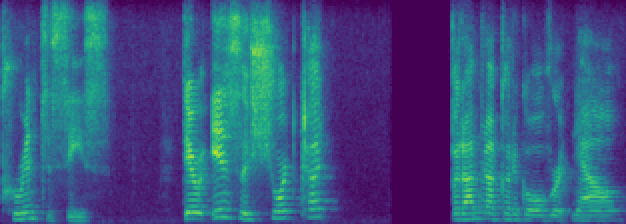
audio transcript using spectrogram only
parentheses. There is a shortcut, but I'm not going to go over it now.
